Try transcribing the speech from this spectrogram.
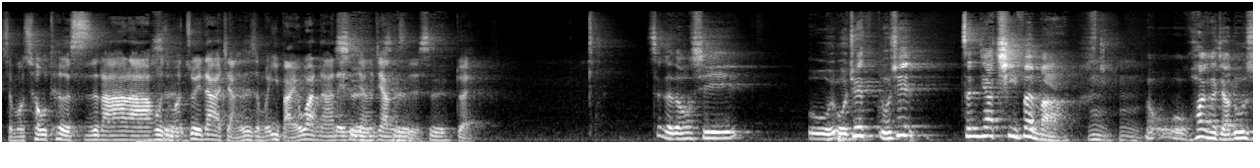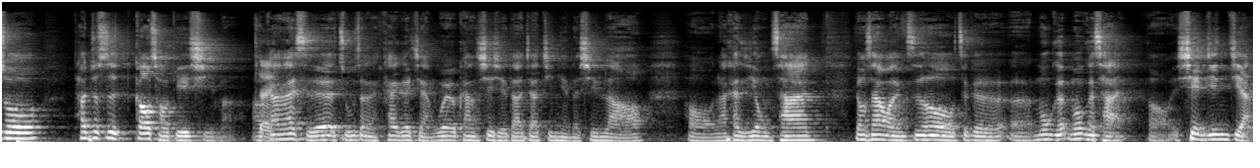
什么抽特斯拉啦，或什么最大奖是什么一百万啊，类似像这样子，是，对。这个东西，我我觉得，我觉得增加气氛嘛，嗯嗯，我换个角度说，它就是高潮迭起嘛，啊，刚开始的组长开个讲，Welcome，谢谢大家今年的辛劳。哦，然后开始用餐，用餐完之后，这个呃摸个摸个彩哦，现金奖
